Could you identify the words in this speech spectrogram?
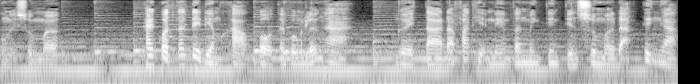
của người Sumer, khai quật các địa điểm khảo cổ tại vùng Lưỡng Hà, người ta đã phát hiện nền văn minh tiên tiến Sumer đáng kinh ngạc,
